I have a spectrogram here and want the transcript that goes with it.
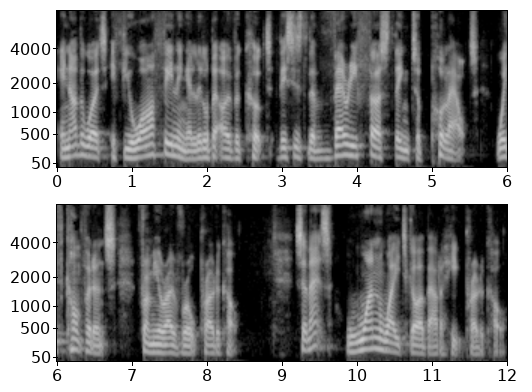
In other words, if you are feeling a little bit overcooked, this is the very first thing to pull out with confidence from your overall protocol. So that's one way to go about a heat protocol.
